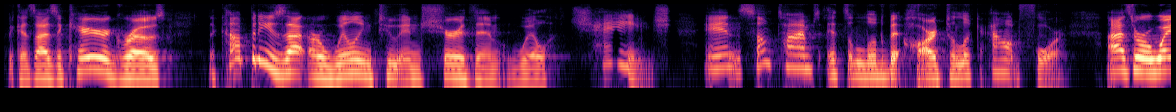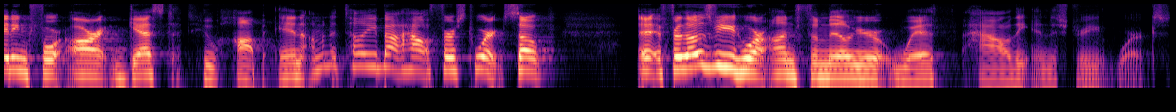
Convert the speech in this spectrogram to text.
because as a carrier grows, the companies that are willing to insure them will change. And sometimes it's a little bit hard to look out for. As we're waiting for our guest to hop in, I'm going to tell you about how it first works. So, uh, for those of you who are unfamiliar with how the industry works,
